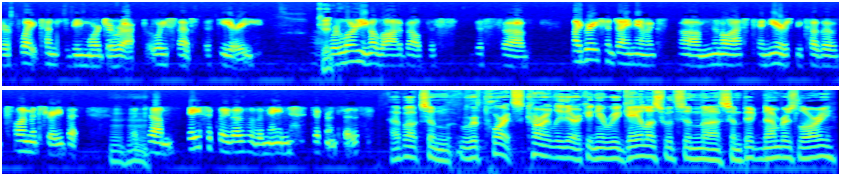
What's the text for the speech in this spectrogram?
their flight tends to be more direct, or at least that's the theory. Uh, we're learning a lot about this this uh, migration dynamics um, in the last ten years because of telemetry, but. But um, basically, those are the main differences. How about some reports currently there? Can you regale us with some uh, some big numbers, Laurie?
